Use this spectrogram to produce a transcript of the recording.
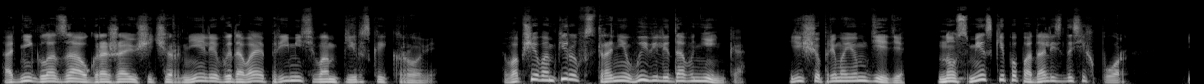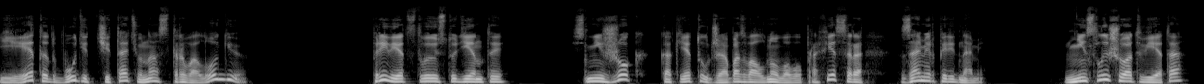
Одни глаза угрожающе чернели, выдавая примесь вампирской крови. Вообще вампиров в стране вывели давненько, еще при моем деде, но смески попадались до сих пор — и этот будет читать у нас травологию? Приветствую, студенты. Снежок, как я тут же обозвал нового профессора, замер перед нами. Не слышу ответа.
